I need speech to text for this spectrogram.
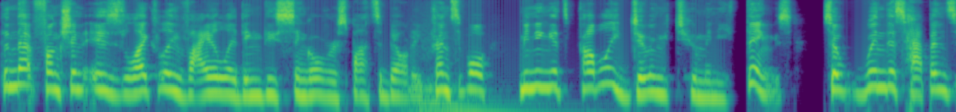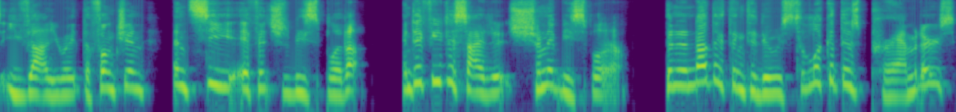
then that function is likely violating the single responsibility principle, meaning it's probably doing too many things. So when this happens, evaluate the function and see if it should be split up. And if you decide it shouldn't be split up, then another thing to do is to look at those parameters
